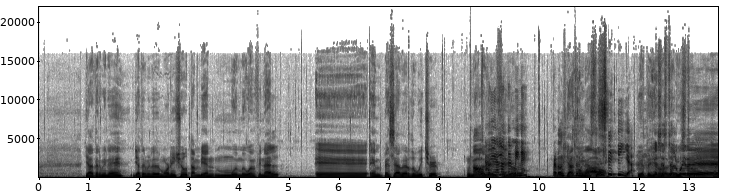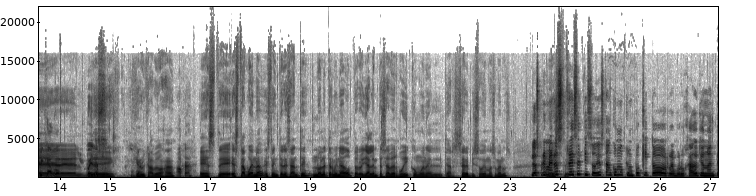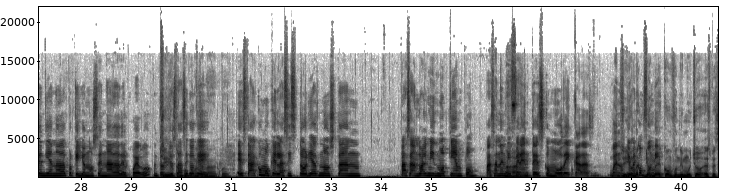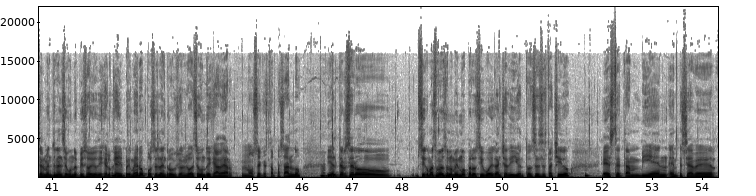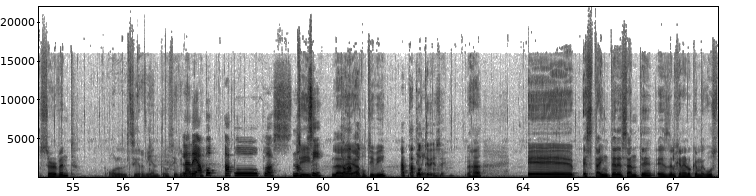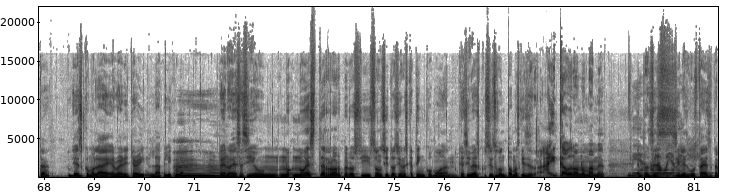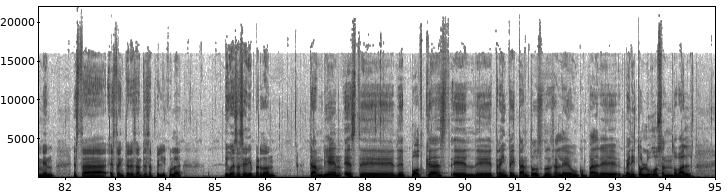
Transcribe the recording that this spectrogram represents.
Ya la terminé, ya terminé The Morning Show, también muy muy buen final. Eh, empecé a ver The Witcher. No Ah, la ok. Ah, ya la terminé. Perdón. ¿Ya la terminaste? Oh, wow. Sí, ya. Fíjate, yo ¿Es no la este el güey de... Henry Cavill. El güey de... de Henry Cavill, ajá. Ok. Este, está buena, está interesante. No la he terminado, pero ya la empecé a ver. Voy como en el tercer episodio más o menos. Los primeros Este- tres episodios están como que un poquito rebrujados. Yo no entendía nada porque yo no sé nada del juego. Entonces Sí, yo yo estaba así como no que está como que las historias no están pasando al mismo tiempo. Pasan en Ajá. diferentes como décadas. Bueno, Sí, yo, me Yo confundí. me confundí mucho, especialmente en el segundo episodio. Dije, lo que el primero, pues es la introducción. Luego el segundo dije, a ver, no sé qué está pasando. Y el tercero, sigo más o menos en lo mismo, pero sí voy ganchadillo. Entonces está chido. Este, también empecé a ver Servant. O el sirviento. La de Apple, Apple Plus. No, sí. La No, de Apple- Apple, TV. Apple, Apple TV. TV, sí. Ajá. Eh, está interesante. Es del género que me gusta. Es como la de Hereditary, la película. Mm. Pero es así un... No, no es terror, pero sí son situaciones que te incomodan. Que si ves, si son tomas que dices, ay cabrón, no mames. Entonces, no si ver. les gusta eso también, está, está interesante esa película. Digo, esa serie, perdón. También, este, de podcast, el de Treinta y Tantos, donde sale un compadre, Benito Lugo Sandoval,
